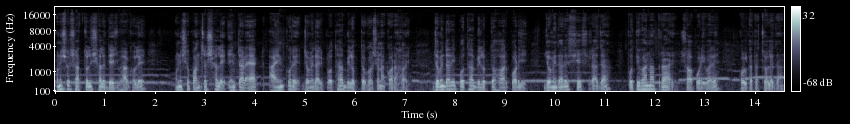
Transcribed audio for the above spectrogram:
উনিশশো সাতচল্লিশ সালে দেশ ভাগ হলে, উনিশশো পঞ্চাশ সালে ইন্টার অ্যাক্ট আইন করে জমিদারি প্রথা বিলুপ্ত ঘোষণা করা হয়। জমিদারি প্রথা বিলুপ্ত হওয়ার পরই জমিদারের শেষ রাজা প্রতিভানাথ রায় সপরিবারে কলকাতা চলে যান।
